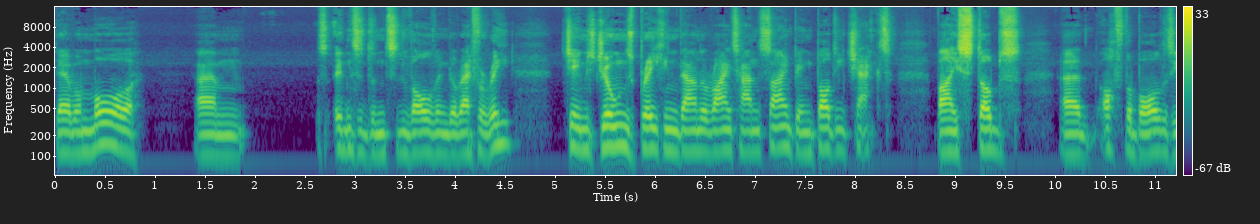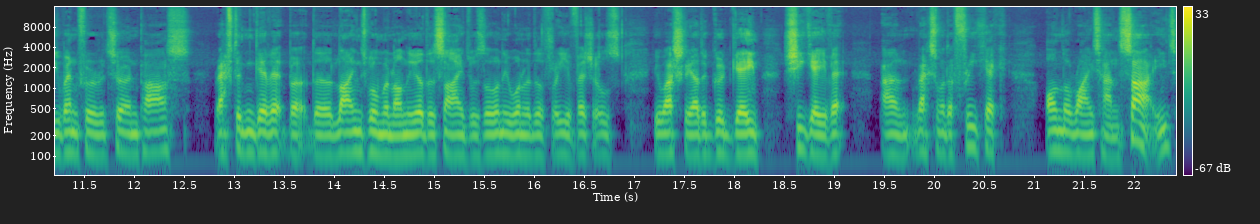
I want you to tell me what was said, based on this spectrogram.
There were more um, incidents involving the referee. James Jones breaking down the right hand side, being body checked by Stubbs uh, off the ball as he went for a return pass. Ref didn't give it, but the lineswoman on the other side was the only one of the three officials who actually had a good game. She gave it, and Wrexham had a free kick on the right hand side.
